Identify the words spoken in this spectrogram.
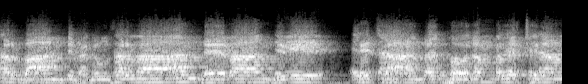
सर्वान् विभगम् सर्वान् देवान् दिवि प्रतिष्ठितम्।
